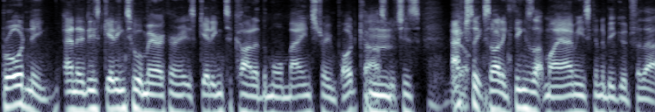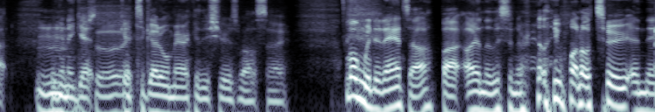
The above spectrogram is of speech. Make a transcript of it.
broadening and it is getting to America and it is getting to kind of the more mainstream podcast, Mm. which is actually exciting. Things like Miami is going to be good for that. We're going to get absolutely. get to go to America this year as well. So long-winded answer, but I only listen to really one or two, and then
